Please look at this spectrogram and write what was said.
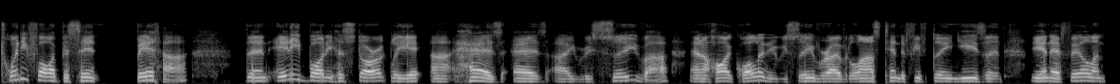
25% better than anybody historically uh, has as a receiver and a high quality receiver over the last 10 to 15 years in the NFL. And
